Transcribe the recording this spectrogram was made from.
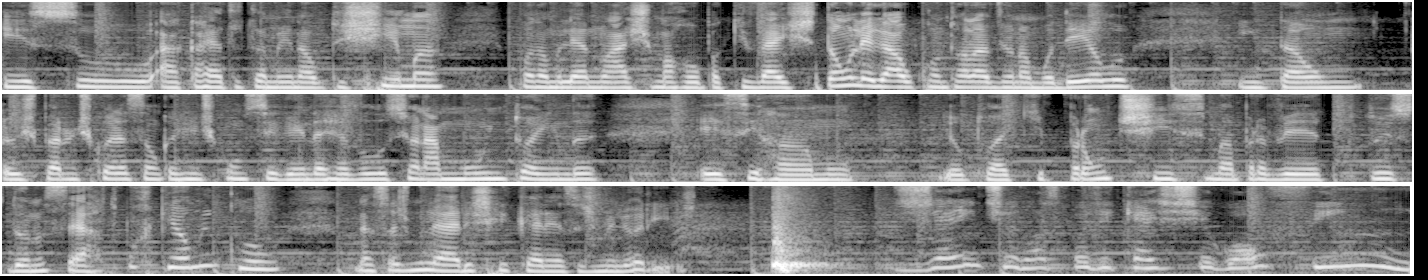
isso acarreta também na autoestima, quando a mulher não acha uma roupa que veste tão legal quanto ela viu na modelo. Então, eu espero de coração que a gente consiga ainda revolucionar muito ainda esse ramo. E eu tô aqui prontíssima para ver tudo isso dando certo, porque eu me incluo nessas mulheres que querem essas melhorias. Gente, o nosso podcast chegou ao fim.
